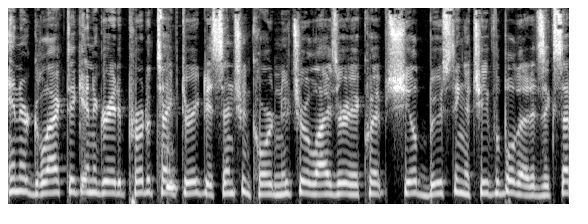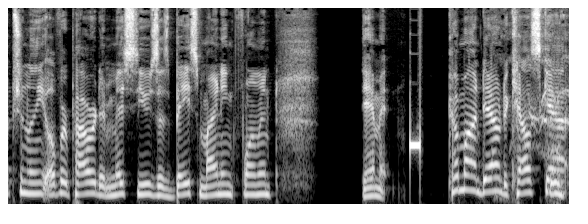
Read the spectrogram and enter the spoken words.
intergalactic integrated prototype rigged ascension core neutralizer equipped shield boosting achievable that is exceptionally overpowered and misused as base mining foreman. Damn it. Come on down to CalScat.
